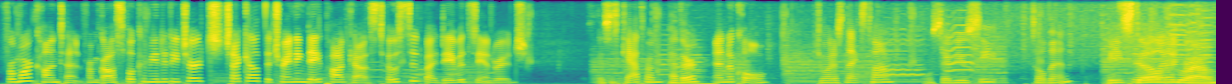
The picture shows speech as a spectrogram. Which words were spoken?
For more content from Gospel Community Church, check out the Training Day podcast hosted by David Sandridge This is Catherine. Heather? and Nicole. Join us next time. We'll save you a seat. Till then, Be still and grow.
